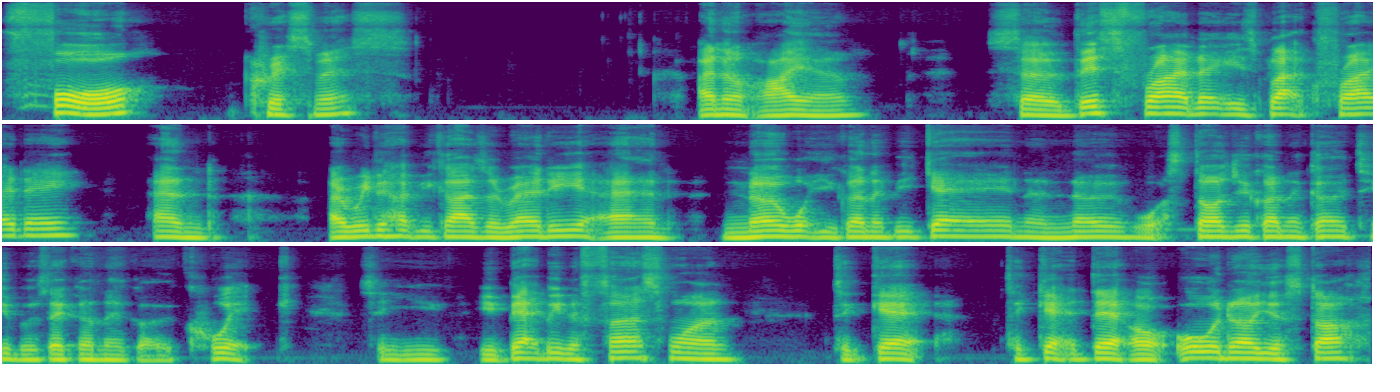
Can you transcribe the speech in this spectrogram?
for Christmas. I know I am. So this Friday is Black Friday and I really hope you guys are ready and know what you're gonna be getting and know what stores you're gonna go to because they're gonna go quick. So you you better be the first one to get to get there or order your stuff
